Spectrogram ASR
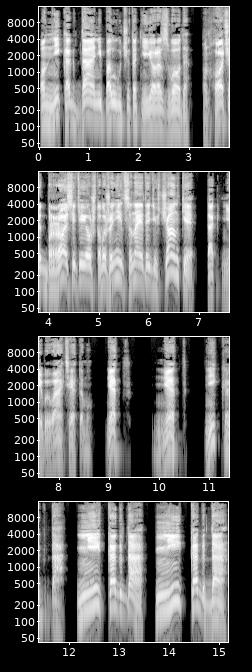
Он никогда не получит от нее развода. Он хочет бросить ее, чтобы жениться на этой девчонке. Так не бывать этому. Нет, нет, никогда, никогда, никогда.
